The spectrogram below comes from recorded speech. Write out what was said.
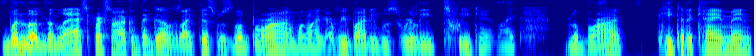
when the, the last person I can think of was like this was LeBron when like everybody was really tweaking. Like LeBron, he could have came in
